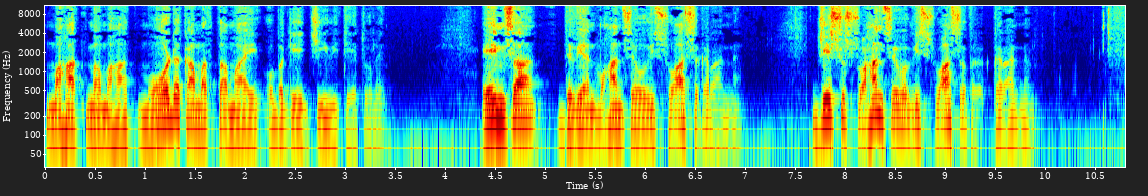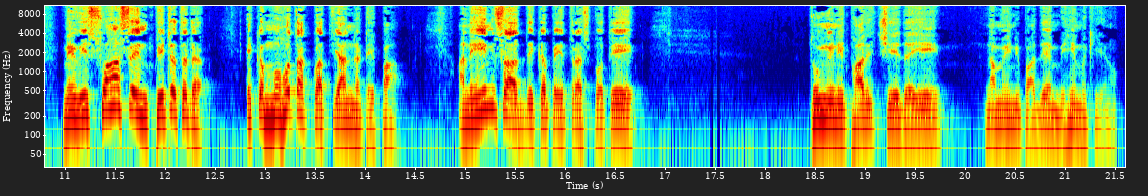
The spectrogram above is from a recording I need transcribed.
මහත්ම මහත් මෝඩකමත් තමයි ඔබගේ ජීවිතය තුළ. එනිසා දෙවියන් වහන්සේව විශ්වාස කරන්න. ජෙසුස් වහන්සේව විශ්වාස කරන්න. මේ විශ්වාසයෙන් පිටතට එක මොහොතක්වත් යන්නට එපා. අනේ නිසා දෙක පේත්‍රස් පොතේ තුන්ගනි පරිච්චේදයේ නමහිනි පදය මෙහෙම කියනවා.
